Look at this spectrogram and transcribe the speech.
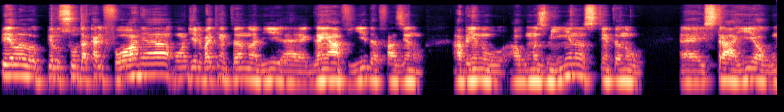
pela, pelo sul da Califórnia, onde ele vai tentando ali é, ganhar a vida, fazendo, abrindo algumas minas, tentando é, extrair algum,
